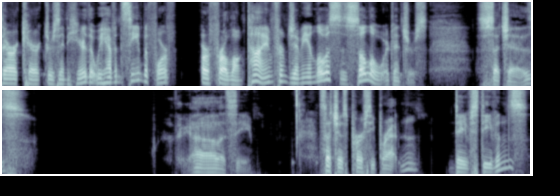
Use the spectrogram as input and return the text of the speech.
there are characters in here that we haven't seen before or for a long time from Jimmy and Lois's solo adventures, such as, uh, let's see, such as Percy Bratton, Dave Stevens,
